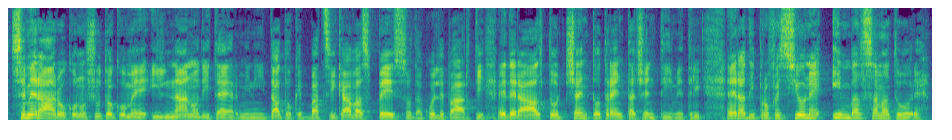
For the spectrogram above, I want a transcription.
Semeraro, conosciuto come il nano di Termini, dato che bazzicava spesso da quelle parti ed era alto 130 centimetri, era di professione imbalsamatore.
